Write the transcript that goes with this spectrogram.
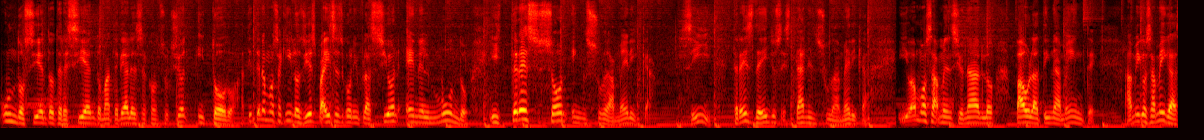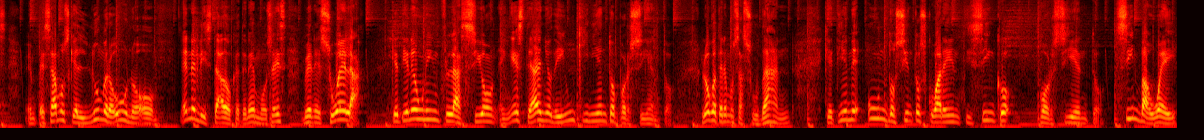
un 200, 300, materiales de construcción y todo. Aquí tenemos aquí los 10 países con inflación en el mundo y 3 son en Sudamérica. Sí, 3 de ellos están en Sudamérica y vamos a mencionarlo paulatinamente. Amigos, amigas, empezamos que el número uno en el listado que tenemos es Venezuela, que tiene una inflación en este año de un 500%. Luego tenemos a Sudán, que tiene un 245%. Zimbabue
